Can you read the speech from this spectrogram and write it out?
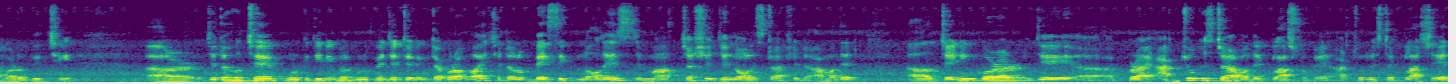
আবারও দিচ্ছি। আর যেটা হচ্ছে, প্রকৃতি নির্ভর গ্রুপে যে ট্রেনিংটা করা হয়, সেটা হলো বেসিক নলেজ মাছ চাষের যে নলেজটা সেটা আমাদের ট্রেনিং করার যে প্রায় আটচল্লিশটা আমাদের ক্লাস হবে। আটচল্লিশটা ক্লাসের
